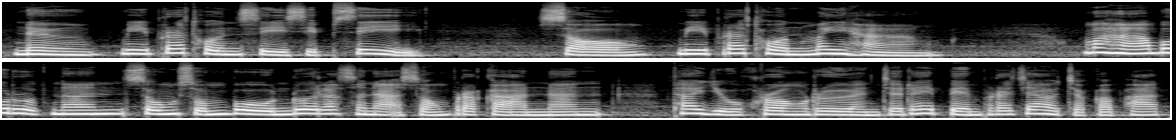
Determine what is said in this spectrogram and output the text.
1. มีพระทนสี่สิบสี่ 2. มีพระทนไม่ห่าง มหาบุรุษนั้นทรงสมบูรณ์ด้วยลักษณะสองประการนั้น ถ้าอยู่ครองเรือนจะได้เป็นพระเจ้าจักรพรรดิ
